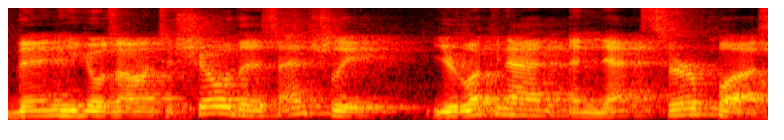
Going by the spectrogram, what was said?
Then he goes on to show that essentially you're looking at a net surplus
